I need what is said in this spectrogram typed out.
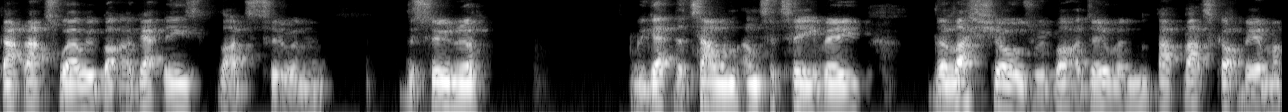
that that's where we've got to get these lads to. And the sooner we get the talent onto TV, the less shows we've got to do, and that that's got to be a,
